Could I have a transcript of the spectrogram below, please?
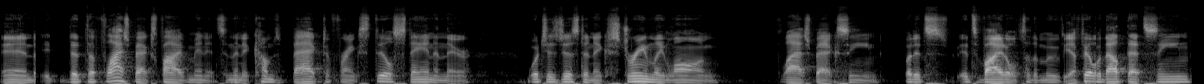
and it, the, the flashback's five minutes and then it comes back to Frank still standing there, which is just an extremely long flashback scene. But it's it's vital to the movie. I feel without that scene.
